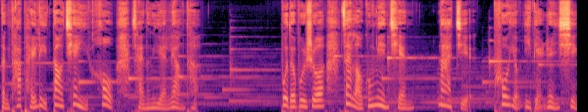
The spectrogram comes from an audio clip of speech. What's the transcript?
等他赔礼道歉以后才能原谅他。不得不说，在老公面前，娜姐颇有一点任性。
